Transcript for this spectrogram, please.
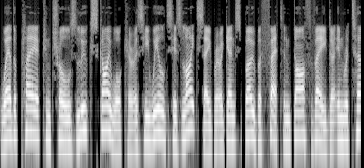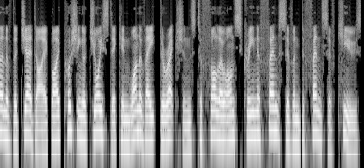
where the player controls Luke Skywalker as he wields his lightsaber against Boba Fett and Darth Vader in Return of the Jedi by pushing a joystick in one of eight directions to follow on-screen offensive and defensive cues,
